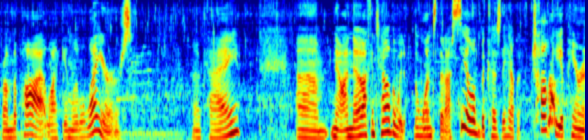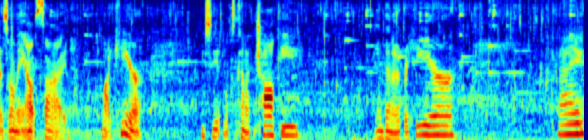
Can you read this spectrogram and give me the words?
from the pot like in little layers. Okay. Um, now I know I can tell the, the ones that I sealed because they have a chalky appearance on the outside, like here. You see it looks kind of chalky. And then over here. Okay.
